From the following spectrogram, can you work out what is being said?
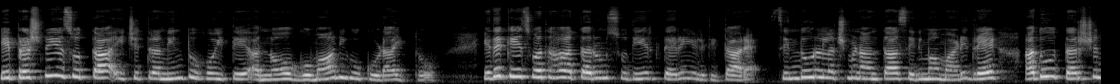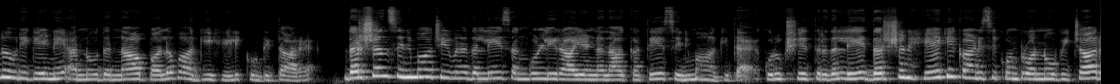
ಈ ಪ್ರಶ್ನೆಯ ಸುತ್ತ ಈ ಚಿತ್ರ ನಿಂತು ಹೋಯಿತೆ ಅನ್ನೋ ಗುಮಾನಿಗೂ ಕೂಡ ಇತ್ತು. ಇದಕ್ಕೆ ಸ್ವತಃ ತರುಣ್ ಸುಧೀರ್ ತೆರೆ ಇಳಿದಿದ್ದಾರೆ. ಸಿಂಧೂರ ಲಕ್ಷ್ಮಣ ಅಂತ ಸಿನಿಮಾ ಮಾಡಿದ್ರೆ ಅದು ದರ್ಶನ್ ಅವರಿಗೇನೆ ಅನ್ನೋದನ್ನ ಬಲವಾಗಿ ಹೇಳಿಕೊಂಡಿದ್ದಾರೆ. ದರ್ಶನ್ ಸಿನಿಮಾ ಜೀವನದಲ್ಲಿ ಸಂಗೊಳ್ಳಿ ರಾಯಣ್ಣನ ಕತೆ ಸಿನಿಮಾ ಆಗಿದೆ. ಕುರುಕ್ಷೇತ್ರದಲ್ಲಿ ದರ್ಶನ್ ಹೇಗೆ ಕಾಣಿಸಿಕೊಂಡ್ರು ಅನ್ನೋ ವಿಚಾರ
